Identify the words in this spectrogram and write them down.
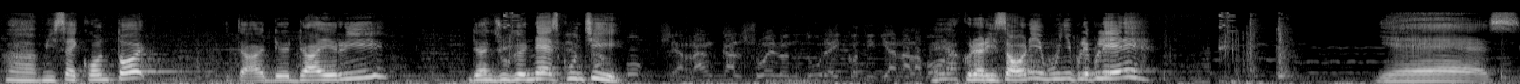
Ha, misai kontot. Kita ada diary. Dan juga next kunci. Eh, aku dah risau ni bunyi pelik-pelik ni. Yes.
